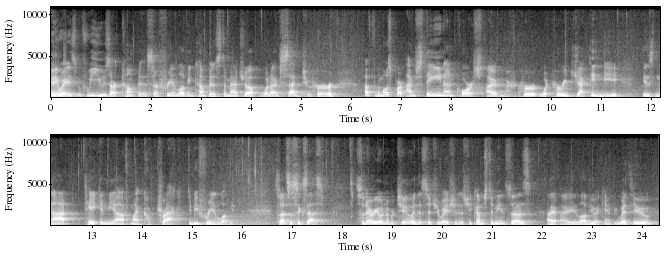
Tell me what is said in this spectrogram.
Anyways, if we use our compass, our free and loving compass, to match up what I've said to her, uh, for the most part, I'm staying on course. I, her, what her rejecting me is not taking me off my track to be free and loving. So that's a success. Scenario number two in this situation is she comes to me and says, I, I love you, I can't be with you,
